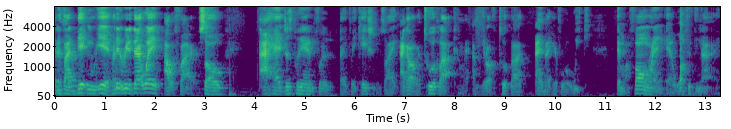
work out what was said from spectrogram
And if I didn't, yeah, if I didn't read it that way, I was fired. So I had just put in for like vacation. So I, I got off at two o'clock. I'm like, I'm gonna get off at two o'clock. I ain't back here for a week. And my phone rang at 159.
